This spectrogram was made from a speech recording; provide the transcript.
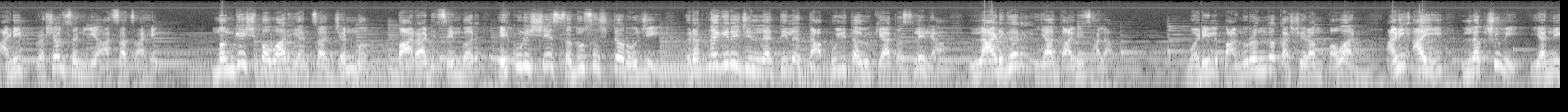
आणि प्रशंसनीय असाच आहे. मंगेश पवार यांचा जन्म बारा डिसेंबर एकोणीसशे सदुसष्ट रोजी रत्नागिरी जिल्ह्यातील दापोली तालुक्यात असलेल्या लाडघर या गावी झाला. वडील पांडुरंग काशीराम पवार आणि आई लक्ष्मी यांनी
